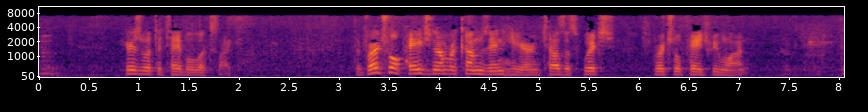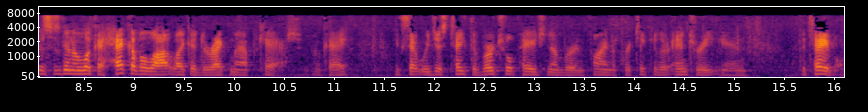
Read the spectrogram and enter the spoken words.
Here's what the table looks like. The virtual page number comes in here and tells us which virtual page we want. This is going to look a heck of a lot like a direct map cache, okay? Except we just take the virtual page number and find a particular entry in the table.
